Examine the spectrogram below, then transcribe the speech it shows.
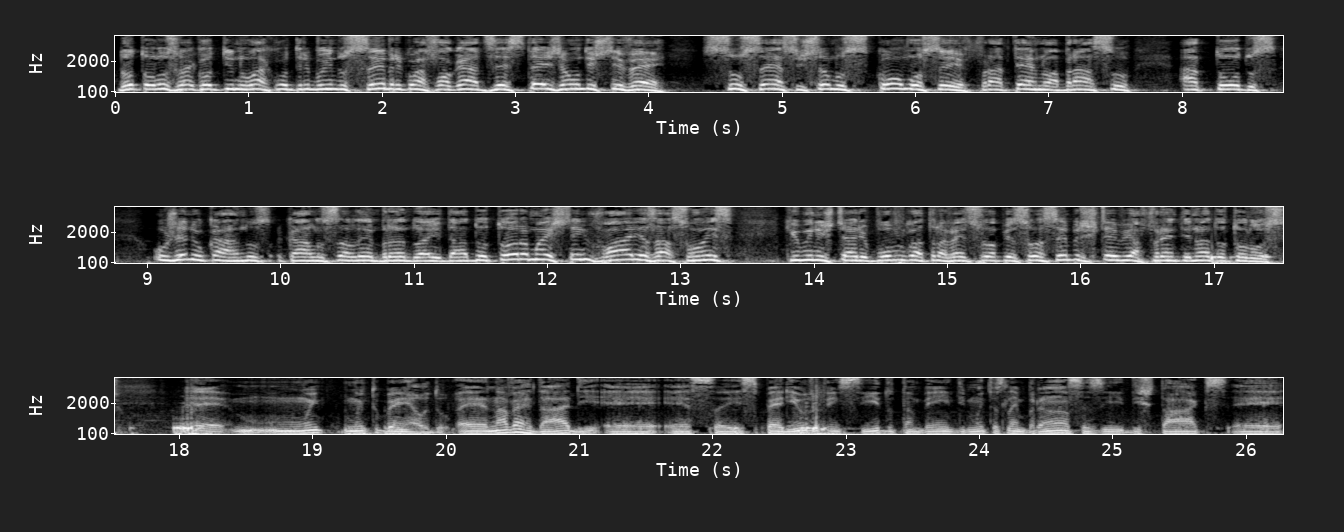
Doutor Lúcio vai continuar contribuindo sempre com Afogados, esteja onde estiver. Sucesso, estamos com você. Fraterno abraço a todos. O Gênio Carlos, Carlos lembrando aí da doutora, mas tem várias ações que o Ministério Público, através de sua pessoa, sempre esteve à frente, não é, doutor Lúcio? É, muito, muito bem, Aldo. É, na verdade, é, essa, esse período tem sido também de muitas lembranças e destaques. É,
